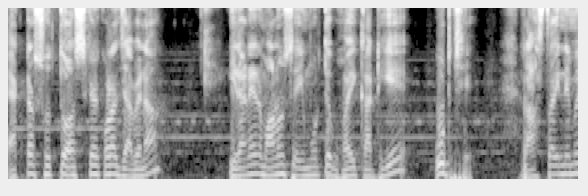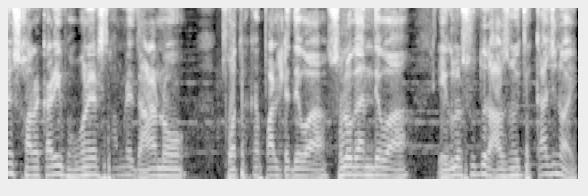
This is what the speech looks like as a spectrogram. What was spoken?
একটা সত্য অস্বীকার করা যাবে না। ইরানের মানুষ এই মুহূর্তে ভয় কাটিয়ে উঠছে। রাস্তায় নেমে সরকারি ভবনের সামনে দাঁড়ানো, পতাকা পাল্টে দেওয়া, স্লোগান দেওয়া, এগুলো শুধু রাজনৈতিক কাজ নয়,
